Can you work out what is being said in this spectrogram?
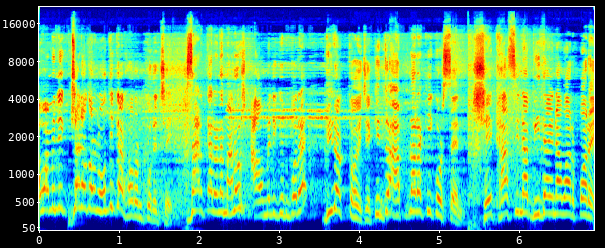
আওয়ামী লীগ জনগণের অধিকার হরণ করেছে। যার কারণে মানুষ আওয়ামী লীগের উপরে বিরক্ত হয়েছে। কিন্তু আপনারা কি করছেন? শেখ হাসিনা বিদায় নেওয়ার পরে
